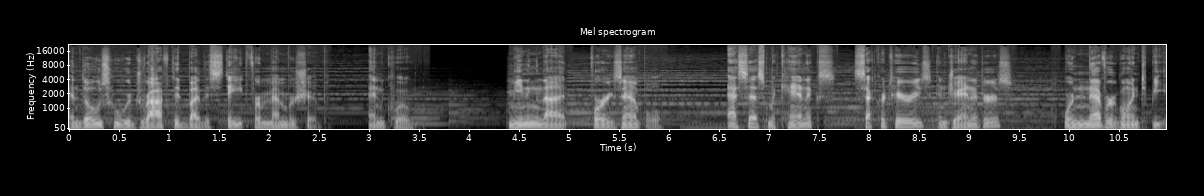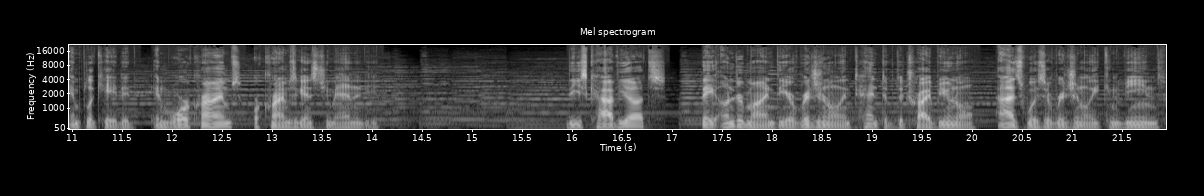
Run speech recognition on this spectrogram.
and those who were drafted by the state for membership, end quote. Meaning that, for example, SS mechanics, secretaries, and janitors were never going to be implicated in war crimes or crimes against humanity. These caveats, they undermined the original intent of the tribunal as was originally convened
